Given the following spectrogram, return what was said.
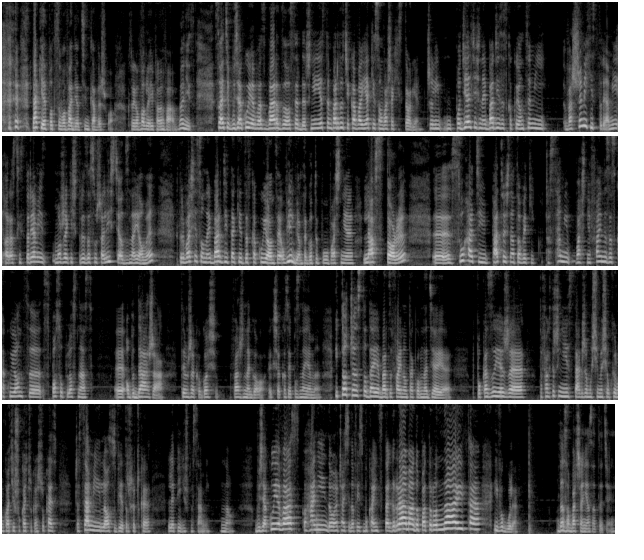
Takie podsumowanie odcinka wyszło, którego w ogóle nie planowałam. No nic. Słuchajcie, buziakuję Was bardzo serdecznie. Jestem bardzo ciekawa, jakie są Wasze historie. Czyli podzielcie się najbardziej zaskakującymi Waszymi historiami oraz historiami, może jakieś, które zasłyszeliście od znajomych, które właśnie są najbardziej takie zaskakujące. Ja uwielbiam tego typu właśnie love story. E, Słuchać i patrzeć na to, w jaki czasami właśnie fajny, zaskakujący sposób los nas e, obdarza tym, że kogoś ważnego, jak się okazuje, poznajemy. I to często daje bardzo fajną taką nadzieję. Pokazuje, że to faktycznie nie jest tak, że musimy się ukierunkować i szukać, szukać, szukać. Czasami los wie troszeczkę lepiej niż my sami. No. Buziakuję Was, kochani, dołączajcie do Facebooka, Instagrama, do Patronite'a i w ogóle. Do zobaczenia za tydzień.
